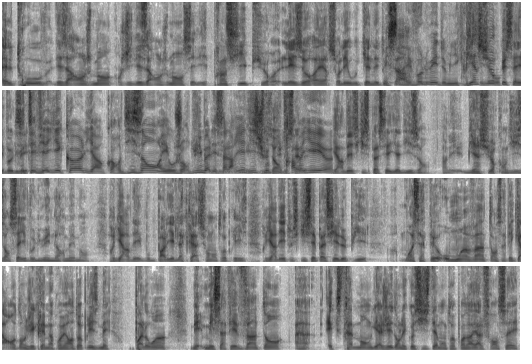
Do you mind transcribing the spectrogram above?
Elle trouve des arrangements. Quand je dis des arrangements, c'est des principes sur les horaires, sur les week-ends et tout Mais ça a évolué, Dominique Bien sûr que ça a évolué. C'était vieille école il y a encore 10 ans, et aujourd'hui, bah, les salariés Mais disent je ne 10 veux plus savez, travailler. euh, Regardez ce qui se passait il y a 10 ans. Attendez, bien sûr qu'en 10 ans, ça évolue énormément. Regardez, vous me parliez de la création d'entreprise. Regardez tout ce qui s'est passé depuis. Moi, ça fait au moins 20 ans. Ça fait 40 ans que j'ai créé ma première entreprise, mais pas loin. Mais, mais ça fait 20 ans euh, extrêmement engagé dans l'écosystème entrepreneurial français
